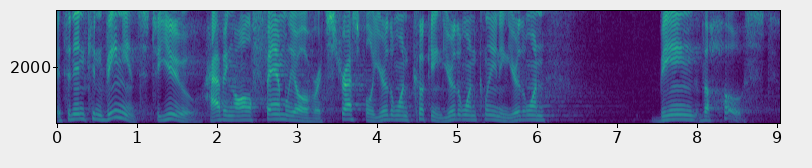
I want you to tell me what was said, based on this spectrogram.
It's an inconvenience to you having all family over. It's stressful. You're the one cooking, you're the one cleaning, you're the one being the host.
